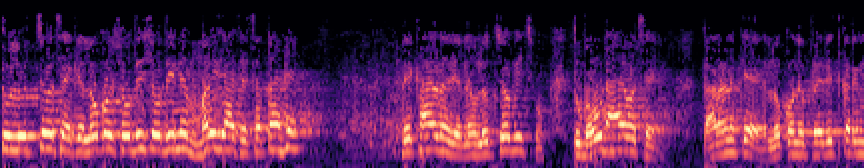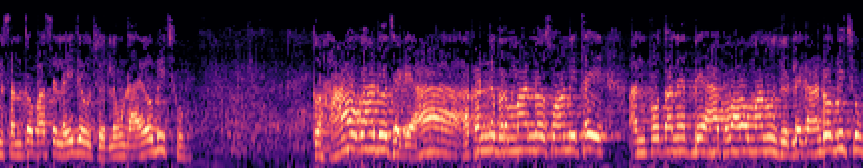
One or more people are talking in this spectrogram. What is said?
તું લુચ્ચો છે કે લોકો શોધી શોધીને મરી જાય છે, છતાં હે? દેખાયો નથી એટલે હું લુચ્ચો બી છું તું બહુ ડાયો છે કારણ કે લોકોને પ્રેરિત કરીને સંતો પાસે લઈ જઉં છું એટલે હું ડાયો બી છું તો હાવ ગાંડો છે કે હા અખંડ બ્રહ્માંડ નો સ્વામી થઈ અને પોતાને બે હાથ વાળો માનું છું એટલે ગાંડો બી છું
